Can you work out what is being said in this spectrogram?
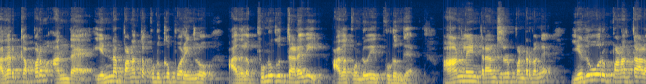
அதற்கப்புறம் அந்த என்ன பணத்தை கொடுக்க போகிறீங்களோ அதில் புணுகு தடவி அதை கொண்டு போய் கொடுங்க. ஆன்லைன் டிரான்ஸ்ஃபர் பண்ணுறவங்க ஏதோ ஒரு பணத்தால்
